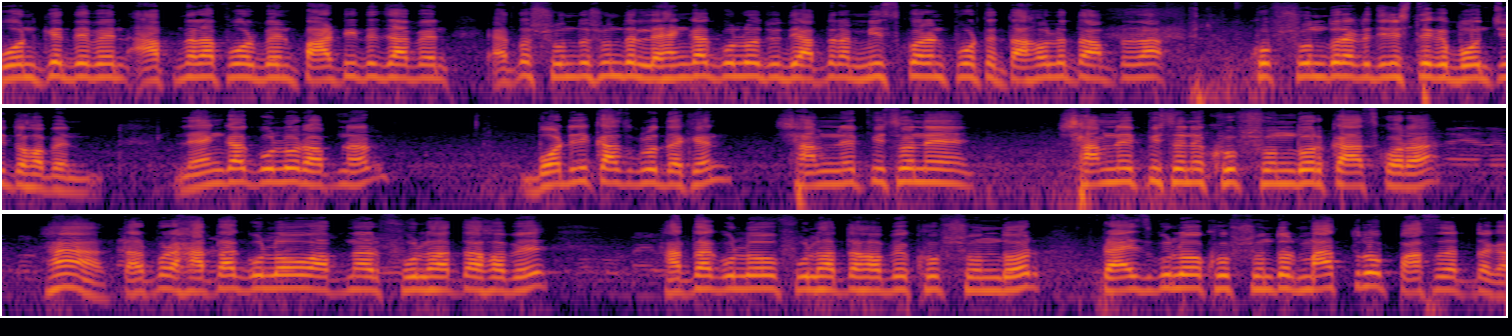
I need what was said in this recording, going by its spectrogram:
বোনকে দেবেন, আপনারা পরবেন, পার্টিতে যাবেন। এত সুন্দর সুন্দর লেহেঙ্গাগুলো যদি আপনারা মিস করেন পড়তে, তাহলে তো আপনারা খুব সুন্দর একটা জিনিস থেকে বঞ্চিত হবেন। লেহেঙ্গাগুলোর আপনার বডির কাজগুলো দেখেন, সামনে পিছনে সামনে পিছনে খুব সুন্দর কাজ করা। হ্যাঁ তারপর হাতাগুলোও আপনার ফুল হাতা হবে। হাতাগুলো ফুল হাতা হবে, খুব সুন্দর। প্রাইসগুলো খুব সুন্দর, মাত্র পাঁচ হাজার টাকা।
